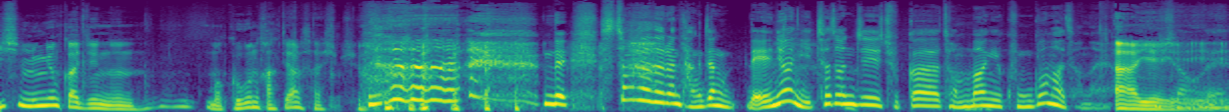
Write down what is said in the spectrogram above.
26년까지는 뭐 그건 각자 알아서 하십시오. 근데 시청자들은 당장 내년 2차 전지 주가 전망이 궁금하잖아요. 아, 예, 그렇죠. 예, 예, 네.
